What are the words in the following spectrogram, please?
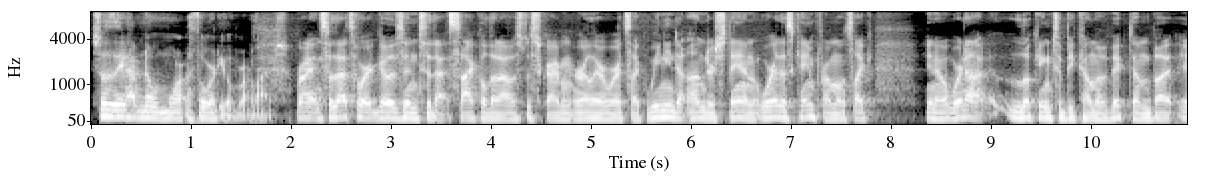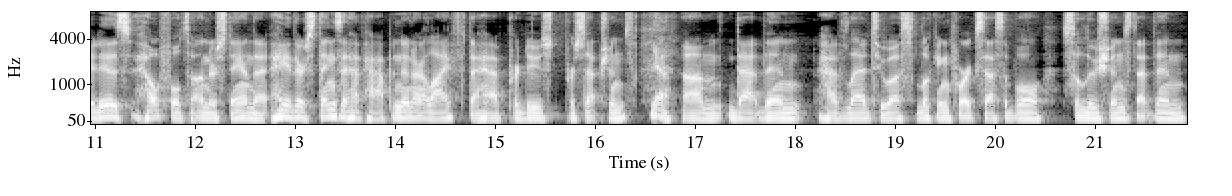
so that they have no more authority over our lives. Right. And so that's where it goes into that cycle that I was describing earlier, where it's like we need to understand where this came from. It's like, you know, we're not looking to become a victim, but it is helpful to understand that, hey, there's things that have happened in our life that have produced perceptions Yeah. um, that then have led to us looking for accessible solutions that then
